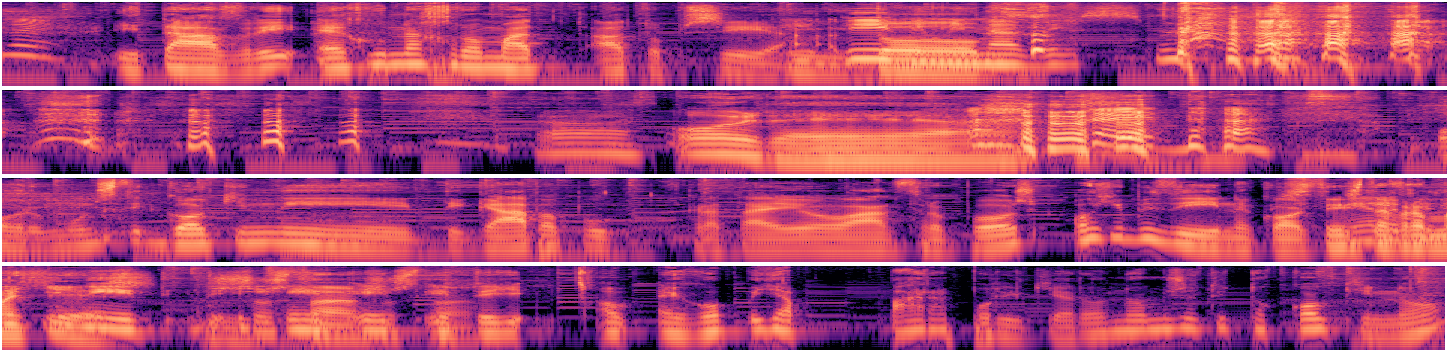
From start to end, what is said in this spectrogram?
Ναι, Οι τάβροι έχουν αχρωματοψία. Είναι. δίδυμη να δεις. Α, Ωραία. Εντάξει. Ορμούν στην κόκκινη την κάπα που κρατάει ο άνθρωπος, όχι επειδή είναι κόκκινη. Στις αλλά επειδή σταυρομαχίες. κινεί- Σωστά, ε, ε, σωστά. ε, ε, ο- Εγώ για πάρα πολύ καιρό νόμιζα ότι το κόκκινο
